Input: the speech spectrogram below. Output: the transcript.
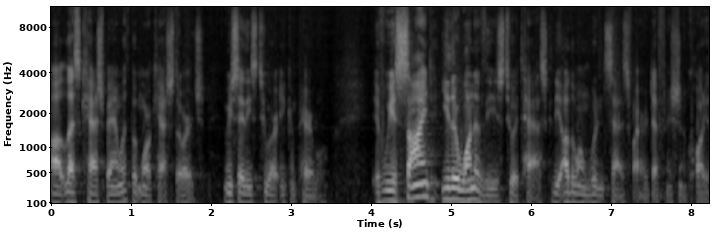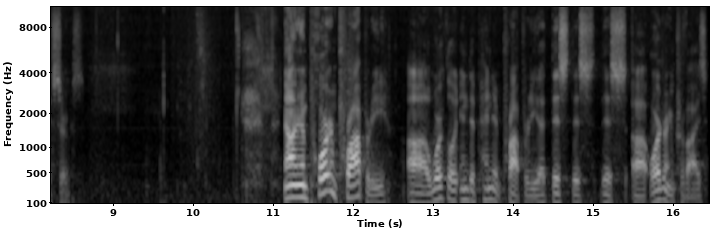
uh, less cache bandwidth, but more cache storage. And we say these two are incomparable. If we assigned either one of these to a task, the other one wouldn't satisfy our definition of quality of service. Now, an important property, uh, workload independent property that this, this, this uh, ordering provides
